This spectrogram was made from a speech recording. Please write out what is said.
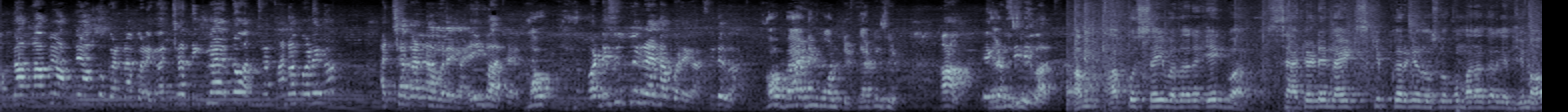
अपना काम है अपने आप को करना पड़ेगा। अच्छा दिखना है तो अच्छा खाना पड़ेगा अच्छा करना पड़ेगा यही बात है। हाउ और डिसिप्लिन रहना पड़ेगा सीधे बात। How bad you want it that is it हाँ सीधी बात। हम आपको सही बता रहे हैं, एक बार सैटरडे नाइट स्किप करके दोस्तों को मना करके जिम आओ।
